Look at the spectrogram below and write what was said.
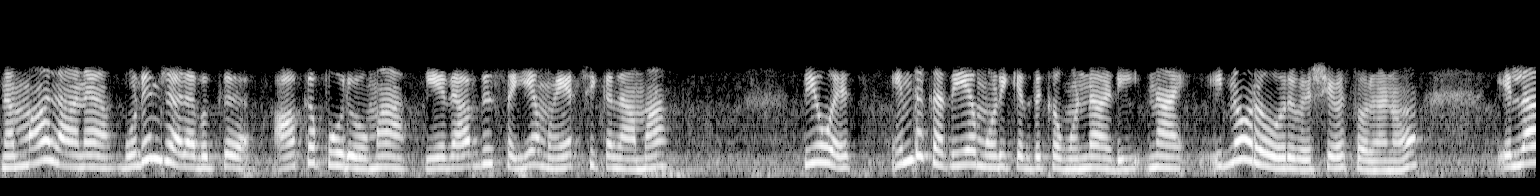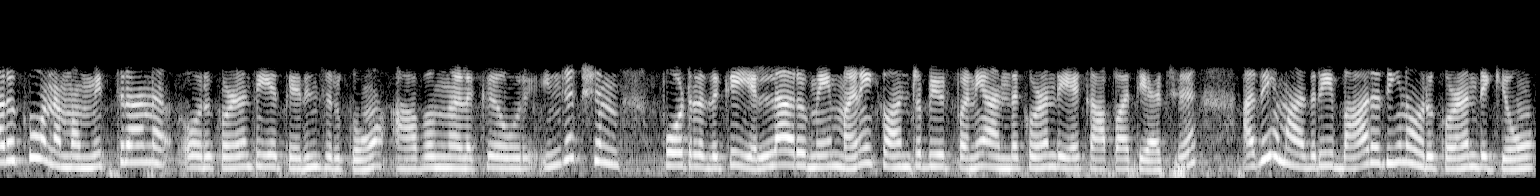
நம்மாலான முடிஞ்ச அளவுக்கு ஆக்கப்பூர்வமா ஏதாவது செய்ய முயற்சிக்கலாமா? வியூஎஸ் இந்த கதையை முடிக்கிறதுக்கு முன்னாடி நான் இன்னொரு ஒரு விஷயம் சொல்லணும். எல்லாருக்கும் நம்ம மித்ரான ஒரு குழந்தைய தெரிஞ்சிருக்கும். அவங்களுக்கு ஒரு இன்ஜெக்ஷன் போடுறதுக்கு எல்லாருமே மணி கான்ட்ரிபியூட் பண்ணி அந்த குழந்தைய காப்பாற்றியாச்சு அதே மாதிரி பாரதின்னு ஒரு குழந்தைக்கும்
